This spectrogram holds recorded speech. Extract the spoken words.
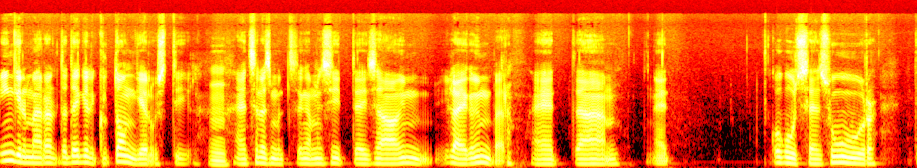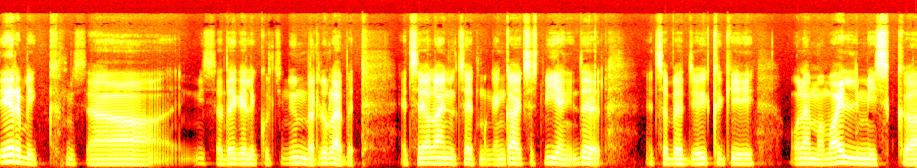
mingil määral ta tegelikult ongi elustiil. Mm.. et selles mõttes, ega me siit ei saa üm-, üle ega ümber, et äh,, et kogu see suur tervik, mis sa, mis sa tegelikult siin ümber tuleb, et et see ei ole ainult see, et ma käin kaheksast viieni tööl, et sa pead ju ikkagi olema valmis ka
